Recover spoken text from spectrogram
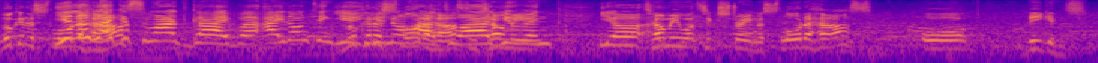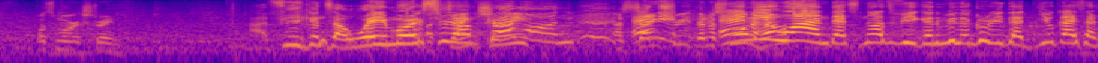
Look at a you look like a smart guy but I don't think you, you know how to slaughterhouse and argue me- when you're Tell me what's extreme: a slaughterhouse or vegans? What's more extreme? Uh, Vegans are way more extreme. Come on. A sanctuary? Then a slaughterhouse? anyone that's not vegan will agree that you guys are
